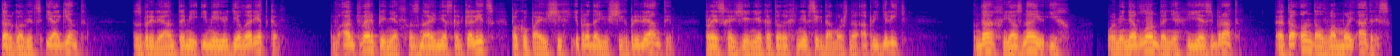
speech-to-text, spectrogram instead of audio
торговец и агент. С бриллиантами имею дело редко. В Антверпене знаю несколько лиц, покупающих и продающих бриллианты, происхождение которых не всегда можно определить. Да, я знаю их. У меня в Лондоне есть брат. Это он дал вам мой адрес.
